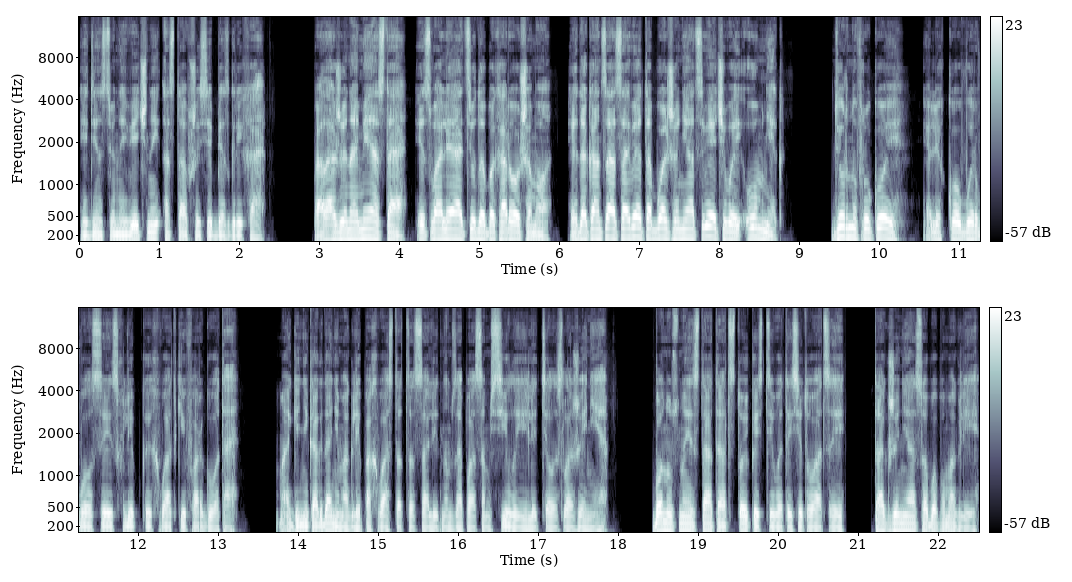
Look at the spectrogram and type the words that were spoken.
единственный вечный, оставшийся без греха. «Положи на место и свали отсюда по-хорошему, и до конца совета больше не отсвечивай, умник!» Дернув рукой, я легко вырвался из хлипкой хватки Фаргота. Маги никогда не могли похвастаться солидным запасом силы или телосложения. Бонусные статы от стойкости в этой ситуации также не особо помогли,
